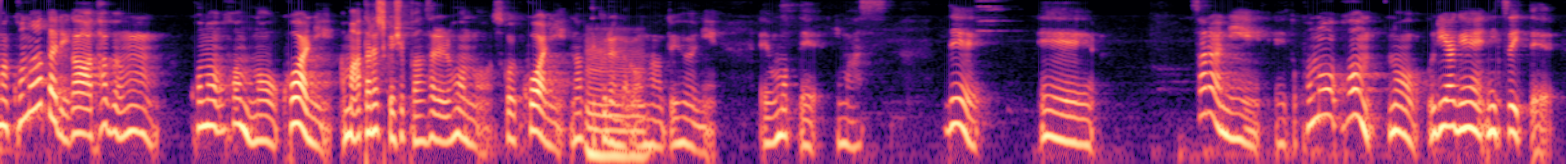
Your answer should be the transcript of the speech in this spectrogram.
まあ、このあたりが多分、この本のコアに、まあ、新しく出版される本のすごいコアになってくるんだろうな、というふうに、えー思っています。で、えーさらに、えっ、と、この本の売り上げについて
